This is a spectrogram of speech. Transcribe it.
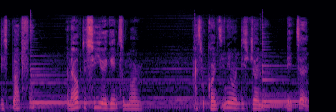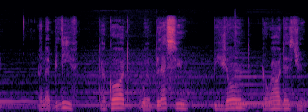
this platform. And I hope to see you again tomorrow as we continue on this journey, day 10. And I believe that God will bless you beyond your wildest dreams.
